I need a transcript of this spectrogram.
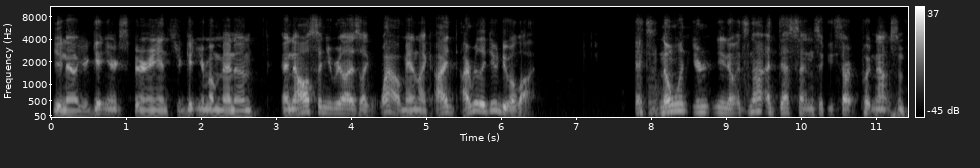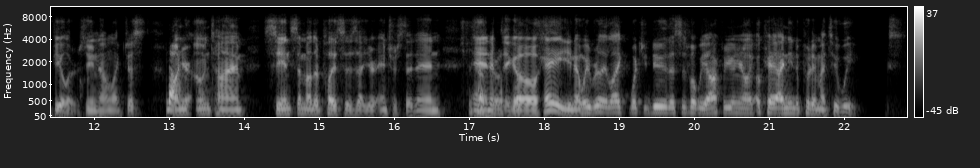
you know, you're getting your experience, you're getting your momentum, and all of a sudden you realize like, wow, man, like I I really do do a lot. It's no one you're you know, it's not a death sentence if you start putting out some feelers, you know, like just No. on your own time, seeing some other places that you're interested in, just and if they go, hey, you know, we really like what you do. This is what we offer you, and you're like, okay, I need to put in my two weeks.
